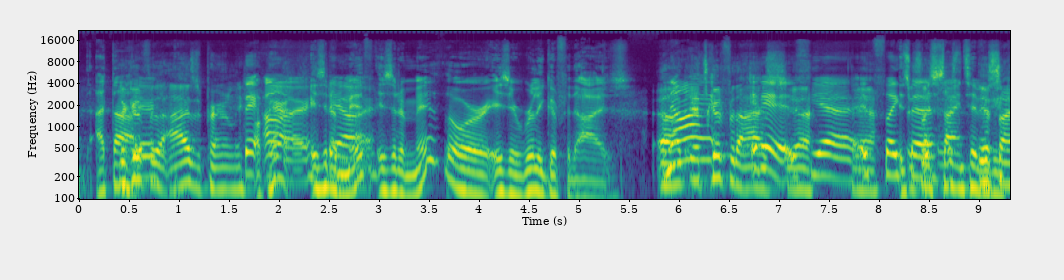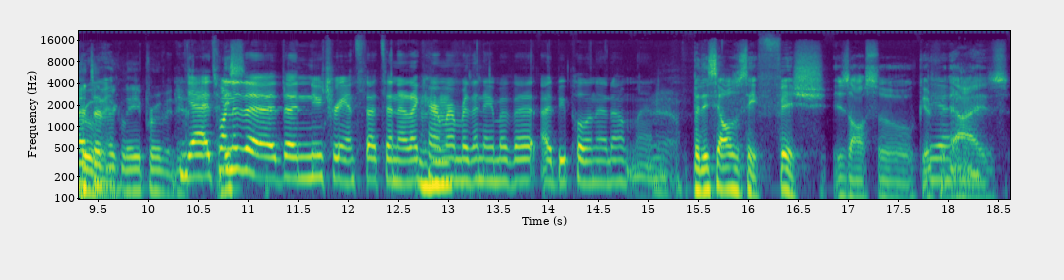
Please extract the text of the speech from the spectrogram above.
thought I thought They're good for the eyes, apparently. They Appar- are. Is it a myth? are. Is it a myth or is it really good for the eyes? Uh, No, it's good for the eyes. It is. Yeah. yeah. It's like It's the- like scientifically it's proven. scientifically proven. yeah. Yeah, it's one They of the the nutrients that's in it. I can't remember the name of it. I'd be pulling it up, man. Yeah. But they also say fish is also good for the eyes.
